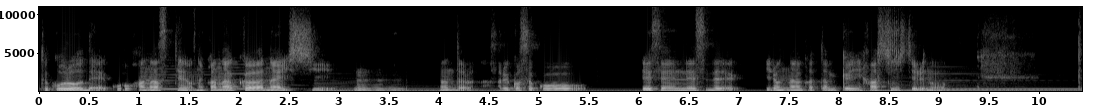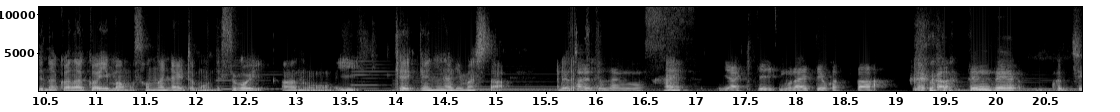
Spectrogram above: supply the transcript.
ところでこう話すっていうのはなかなかないし、なんだろうな、それこそこう、SNS でいろんな方向けに発信してるのってなかなか今もそんなにないと思うんですごい、あの、いい経験になりました。ありがとうございます。はい。いや、来てもらえてよかった。なんか、全然こ違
